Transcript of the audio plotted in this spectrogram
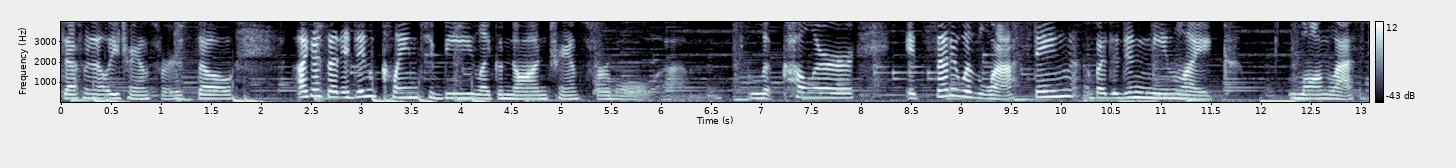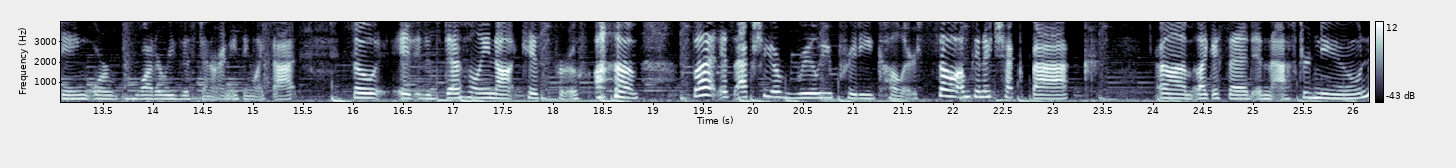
definitely transfers. So like I said, it didn't claim to be like a non-transferable um, lip color. It said it was lasting, but it didn't mean like long lasting or water resistant or anything like that. So it, it is definitely not kiss proof, um, but it's actually a really pretty color. So I'm gonna check back um, like I said, in the afternoon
